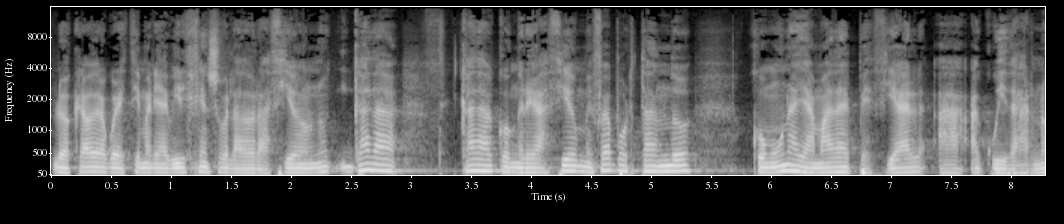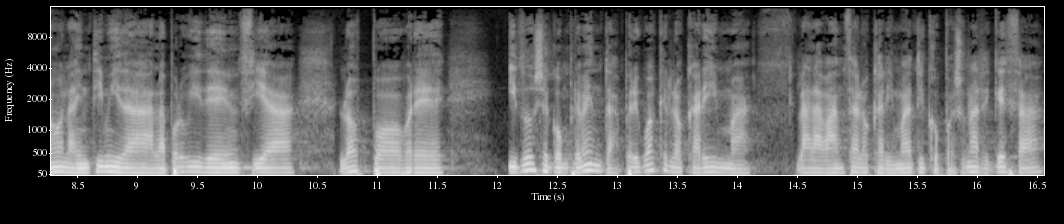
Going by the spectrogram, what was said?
los esclavos de la Cuarestia María Virgen sobre la adoración, ¿no? Y cada, cada congregación me fue aportando como una llamada especial a, cuidar, ¿no? La intimidad, la providencia, los pobres, y todo se complementa, pero igual que los carismas, la alabanza de los carismáticos, pues una riqueza,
